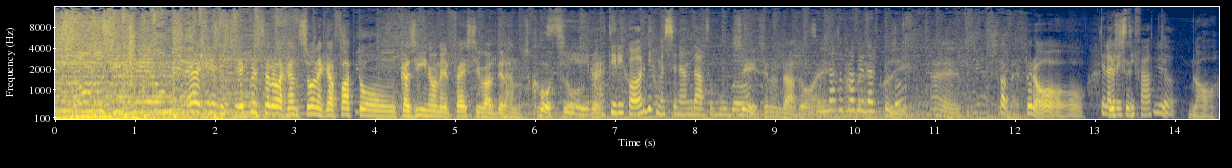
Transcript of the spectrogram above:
Sono sincero, me l'hai Eh, che- e questa era la canzone che ha fatto un casino nel festival dell'anno scorso. Sì, che- ma ti ricordi come se n'è andato Bugo? Sì, se n'è andato. Se n'è eh, andato proprio vabbè, dal così. Eh, vabbè, però. Te l'avresti se- fatto? io- no.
